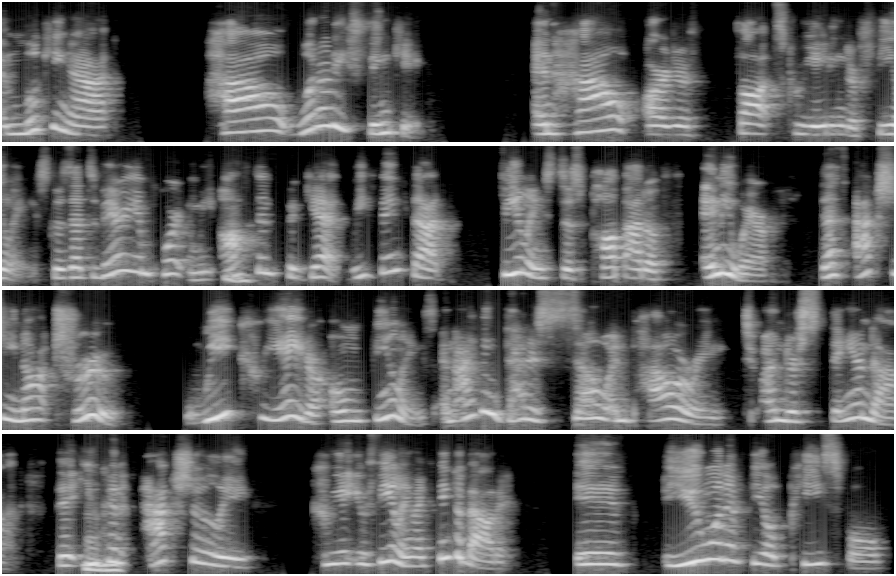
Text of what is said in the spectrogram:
and looking at how, what are they thinking? And how are their thoughts creating their feelings? Because that's very important. We mm-hmm. often forget, we think that feelings just pop out of anywhere. That's actually not true. we create our own feelings. And I think that is so empowering to understand that, that you Mhm. can actually create your feeling. Like, think about it. If you want to feel peaceful,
